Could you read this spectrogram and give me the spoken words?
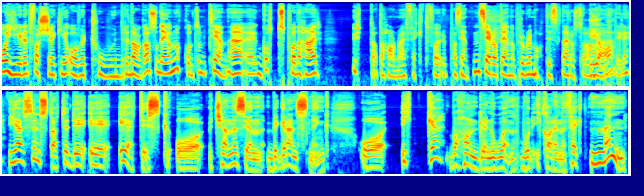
Og gir det et forsøk i over 200 dager. Så det er jo noen som tjener godt på det her uten at det har noe effekt for pasienten. Ser du at det er noe problematisk der også? Ja, Lili? jeg syns at det er etisk å kjenne sin begrensning, og ikke behandle noen hvor det ikke har en effekt. Men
